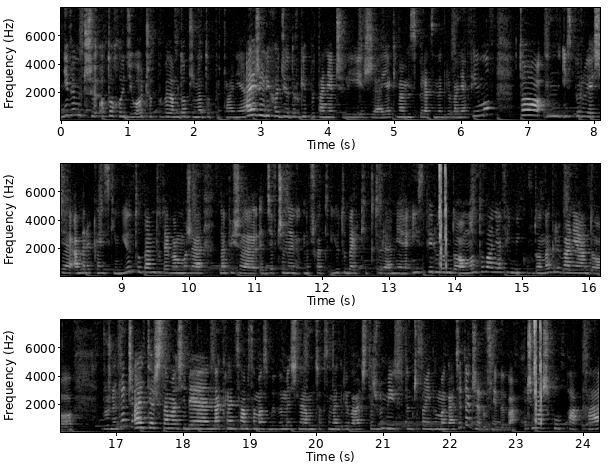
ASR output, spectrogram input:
Nie wiem, czy o to chodziło, czy odpowiadam dobrze na to pytanie. A jeżeli chodzi o drugie pytanie, czyli że jakie mam inspiracje nagrywania filmów, to mm, inspiruję się amerykańskim YouTubem. Tutaj Wam może napiszę e, dziewczyny, na przykład YouTuberki, które mnie inspirują do montowania filmików, do nagrywania, do różnych rzeczy, ale też sama siebie nakręcam, sama sobie wymyślam, co chcę nagrywać. Też Wy mi w tym czasami pomagacie, także różnie bywa. Czy masz chłopaka?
